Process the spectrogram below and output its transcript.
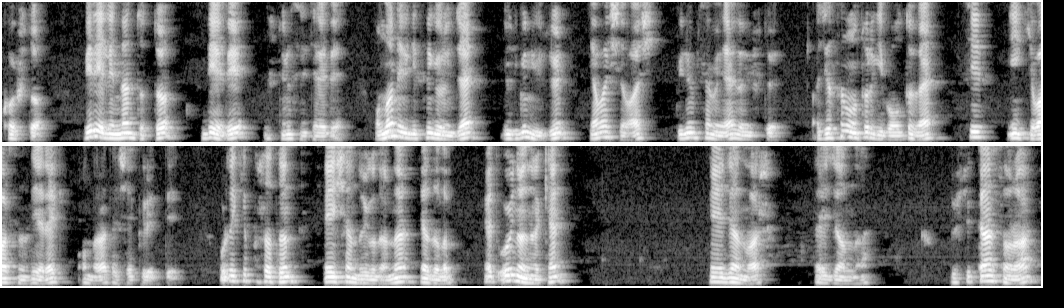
koştu. Biri elinden tuttu, diğeri üstünü silkeledi. Onların ilgisini görünce üzgün yüzü yavaş yavaş gülümsemeye dönüştü acısını unutur gibi oldu ve siz iyi ki varsınız diyerek onlara teşekkür etti. Buradaki pusatın değişen duygularını yazalım. Evet oyun oynarken heyecan var. Heyecanlı. Düştükten sonra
